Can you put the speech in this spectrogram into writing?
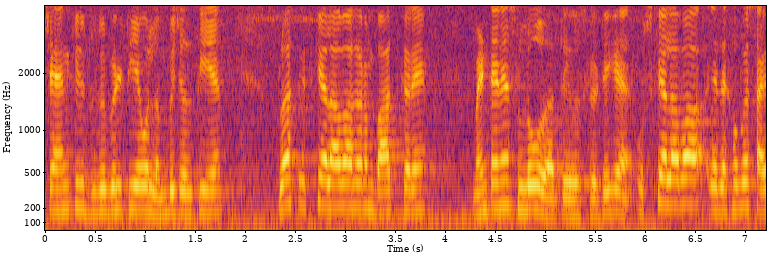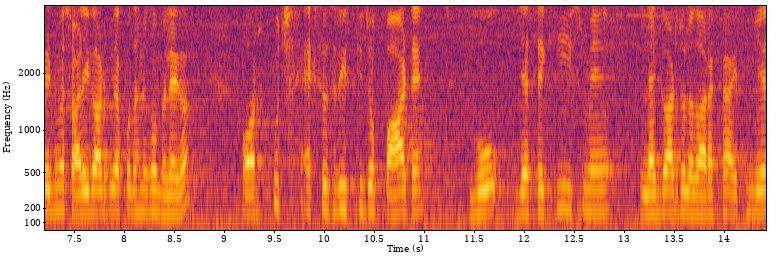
चैन की जो ड्यूरेबिलिटी है, वो लंबी चलती है। प्लस इसके अलावा अगर हम बात करें मेंटेनेंस लो हो जाती है उसकी, ठीक है? उसके अलावा ये देखोगे साइड में साड़ी गार्ड भी आपको देखने को मिलेगा और कुछ एक्सेसरीज़ की जो पार्ट है, वो जैसे कि इसमें लेग गार्ड जो लगा रखा है आई थिंक ये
